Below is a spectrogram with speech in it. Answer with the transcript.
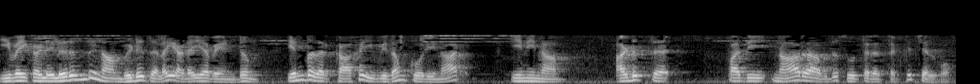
இவைகளிலிருந்து நாம் விடுதலை அடைய வேண்டும் என்பதற்காக இவ்விதம் கூறினார். இனி நாம் அடுத்த பதினாறாவது சூத்திரத்திற்கு செல்வோம்.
